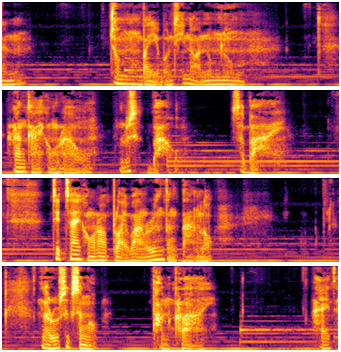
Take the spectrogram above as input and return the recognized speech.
นั้น จมไปอยู่บนที่นอนนุ่มๆ ร่างกายของเรารู้สึกเบา สบาย จิตใจของเราปล่อยวางเรื่องต่างๆลง เรารู้สึกสงบ ผ่อนคลาย หายใจ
